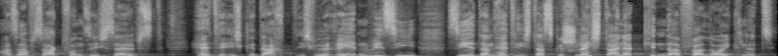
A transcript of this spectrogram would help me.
Asaf sagt von sich selbst, hätte ich gedacht, ich will reden wie sie, siehe, dann hätte ich das Geschlecht deiner Kinder verleugnet.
